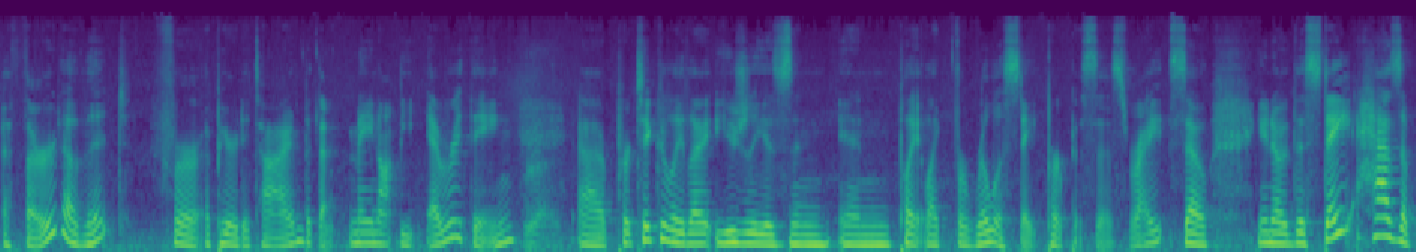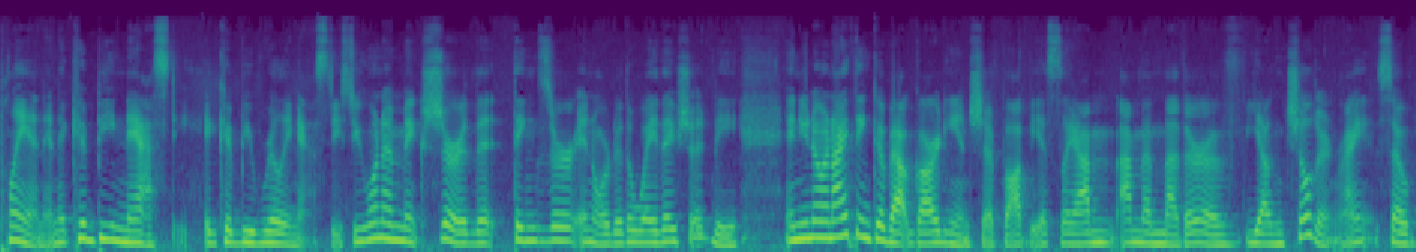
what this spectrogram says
a third of it for a period of time, but that may not be everything. Right. Uh, particularly, like usually is in in play like for real estate purposes, right? So, you know, the state has a plan, and it could be nasty. It could be really nasty. So you want to make sure that things are in order the way they should be. And you know, and I think about guardianship. Obviously, I'm I'm a mother of young children, right? So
